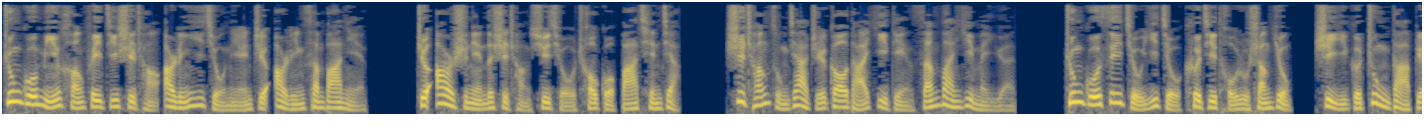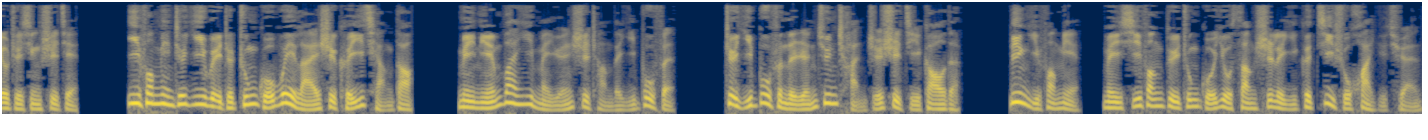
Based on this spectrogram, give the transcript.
中国民航飞机市场二零一九年至二零三八年。这二十年的市场需求超过八千架，市场总价值高达一点三万亿美元。中国 C 九一九客机投入商用是一个重大标志性事件。一方面，这意味着中国未来是可以抢到每年万亿美元市场的一部分，这一部分的人均产值是极高的。另一方面，美西方对中国又丧失了一个技术话语权，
